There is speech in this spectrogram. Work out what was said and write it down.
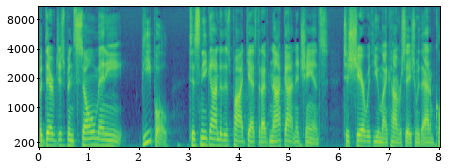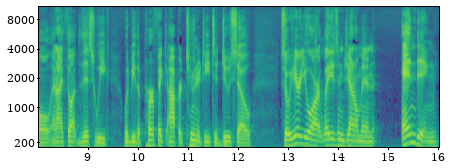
but there have just been so many people to sneak onto this podcast that I've not gotten a chance to share with you my conversation with Adam Cole, and I thought this week would be the perfect opportunity to do so. So here you are, ladies and gentlemen, ending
